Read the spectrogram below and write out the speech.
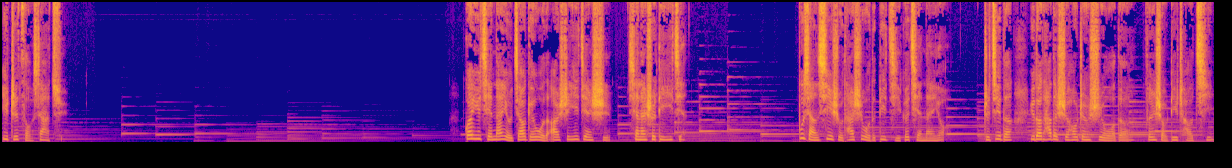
一直走下去。关于前男友教给我的二十一件事，先来说第一件。不想细数他是我的第几个前男友，只记得遇到他的时候正是我的分手低潮期，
